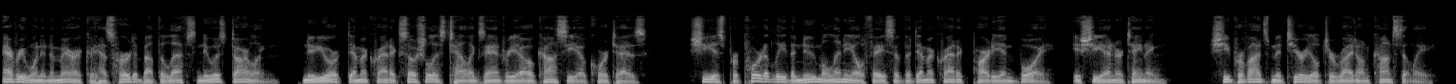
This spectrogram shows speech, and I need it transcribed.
everyone in America has heard about the left's newest darling, New York Democratic Socialist Alexandria Ocasio-Cortez. She is purportedly the new millennial face of the Democratic Party and boy, is she entertaining. She provides material to write on constantly.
